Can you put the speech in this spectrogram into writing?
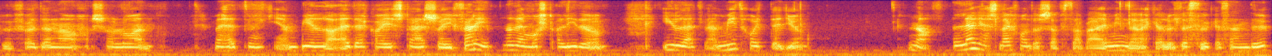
külföldön a hasonlóan mehetünk ilyen Billa, Edeka és társai felé. Na de most a Lidl, illetve mit, hogy tegyünk? Na, leges, legfontosabb szabály mindenek előtt leszögezendő.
